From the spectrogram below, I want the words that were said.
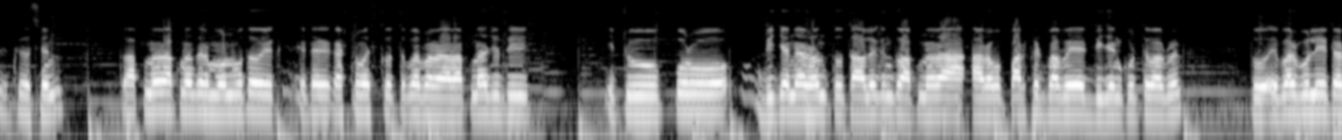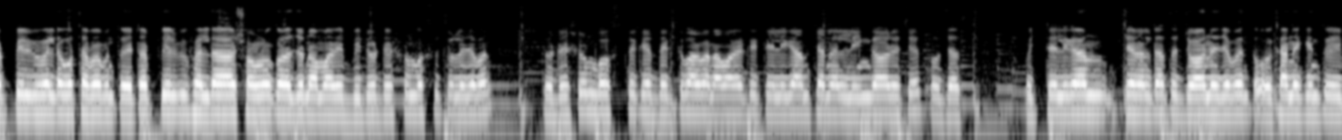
দেখতে পাচ্ছেন? তো আপনারা আপনাদের মন মতো এটাকে কাস্টমাইজ করতে পারবেন। আর আপনারা যদি একটু পুরো ডিজাইনার হন তো তাহলে কিন্তু আপনারা আরও পারফেক্টভাবে ডিজাইন করতে পারবেন। তো এবার বলি এটার পিএলপি ফাইলটা কোথায় পাবেন? তো এটার পিএলপি ফাইলটা সংগ্রহ করার জন্য আমার এই ভিডিও ডেসক্রিপশন বক্সে চলে যাবেন। তো ডেসক্রিপশন বক্স থেকে দেখতে পারবেন আমার একটি টেলিগ্রাম চ্যানেল লিঙ্ক দেওয়া রয়েছে। তো জাস্ট ওই টেলিগ্রাম চ্যানেলটাতে জয়েন হয়ে যাবেন। তো ওইখানে কিন্তু এই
